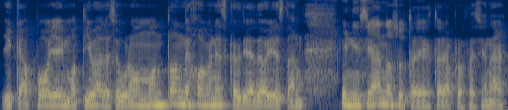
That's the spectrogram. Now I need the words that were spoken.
y que apoya y motiva de seguro a un montón de jóvenes que el día de hoy están iniciando su trayectoria profesional.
